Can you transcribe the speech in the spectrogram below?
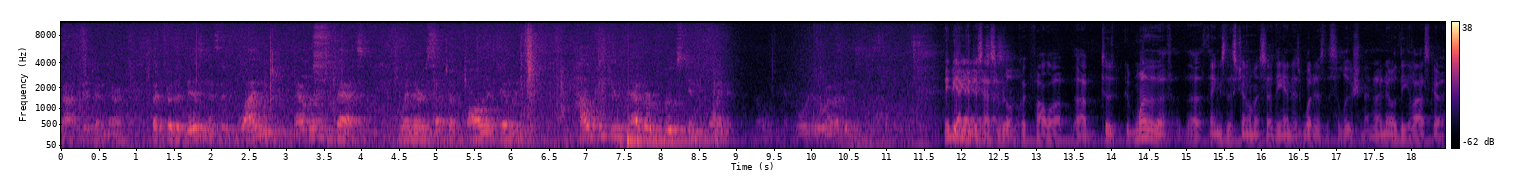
factors in there, but for the businesses, why would you ever invest when there's such a volatility? How could you ever boost employment when no one can afford to run a business? Maybe I could just ask a real quick follow-up. Uh, to- One of the, the things this gentleman said at the end is, what is the solution? And I know the Alaska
